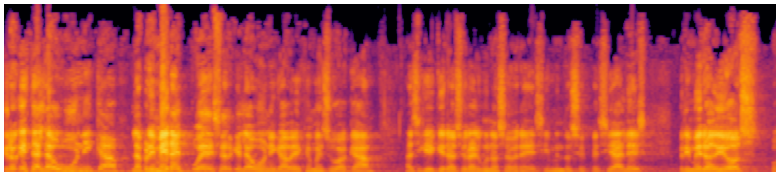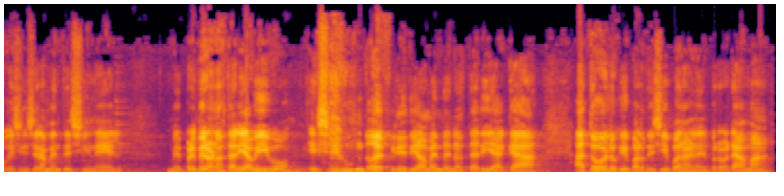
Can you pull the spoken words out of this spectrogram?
Creo que esta es la única, la primera y puede ser que la única vez que me subo acá, así que quiero hacer algunos agradecimientos especiales. Primero a Dios, porque sinceramente sin Él primero no estaría vivo y segundo definitivamente no estaría acá. A todos los que participan en el programa,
